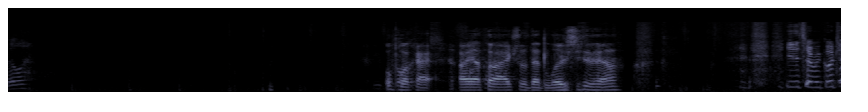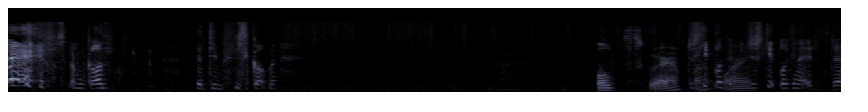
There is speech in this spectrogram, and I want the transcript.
Really? You Oh fuck! I, I Fuck thought. I actually did lose you there. You just hear me go, James! And I'm gone. The demons got me. Old square. Just keep looking. why? Just keep looking at the,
